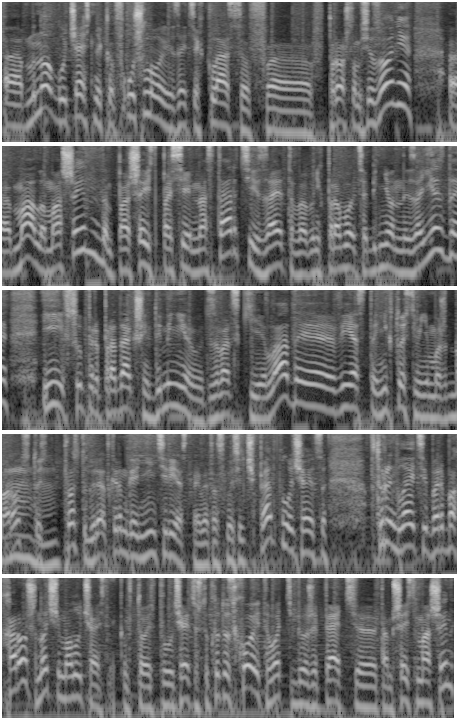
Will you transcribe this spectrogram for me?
Uh, много участников ушло из этих классов uh, в прошлом сезоне. Uh, мало машин, по 6, по 7 на старте. Из-за этого у них проводятся объединенные заезды. И в Production доминируют заводские Лады, Весты. Никто с ними не может бороться. Mm-hmm. То есть, просто говоря, откровенно говоря, неинтересный в этом смысле чемпионат получается. В Туринг-лайте борьба хорошая, но очень мало участников. То есть, получается, что кто-то сходит, и вот тебе уже 5, э, там, 6 машин.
